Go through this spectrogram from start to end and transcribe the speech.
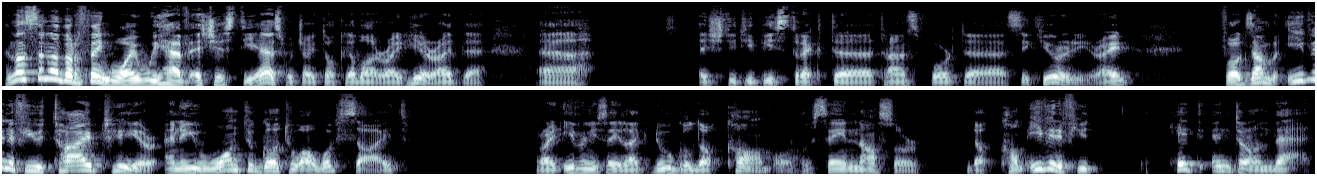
And that's another thing why we have HSTS, which I talked about right here, right? The uh, HTTP strict uh, transport uh, security, right? For example, even if you typed here and you want to go to a website, right? Even you say like google.com or husseinnasser.com, even if you hit enter on that,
